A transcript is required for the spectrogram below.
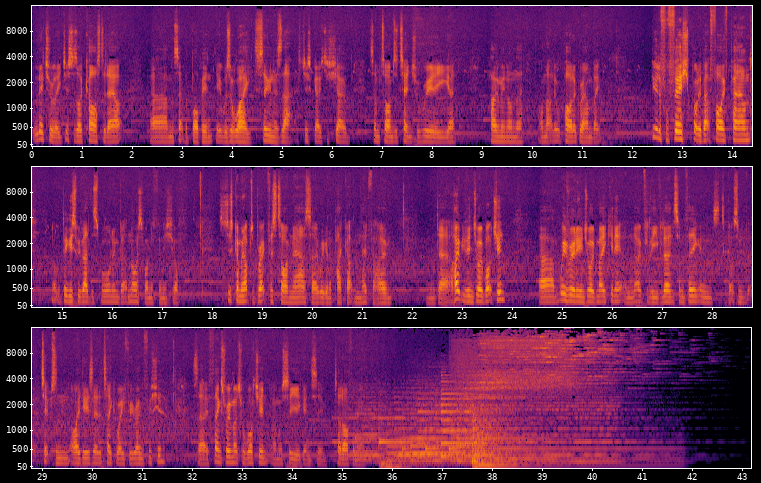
literally, just as I cast it out um, and set the bobbin, it was away. Soon as that, it just goes to show sometimes the tench will really uh, home in on the on that little pile of ground bait. Beautiful fish, probably about five pound. Not the biggest we've had this morning, but a nice one to finish off. It's just coming up to breakfast time now, so we're going to pack up and head for home. And uh, I hope you've enjoyed watching. Um, we've really enjoyed making it, and hopefully you've learned something and got some tips and ideas there to take away for your own fishing. So thanks very much for watching, and we'll see you again soon. Ta-da for now.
